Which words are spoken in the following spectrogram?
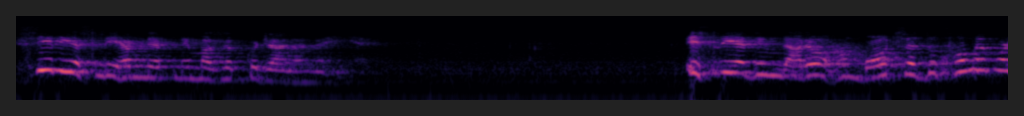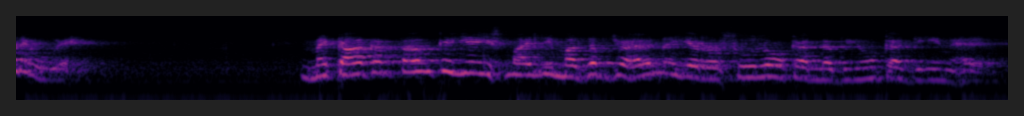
सीरियसली हमने अपने मज़हब को जाना नहीं है। इसलिए दिनदारों, हम बहुत से दुखों में पड़े हुए हैं। मैं कहा करता हूँ कि ये इस्माइली मज़हब जो है ना, ये रसूलों का, नबियों का दीन है।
